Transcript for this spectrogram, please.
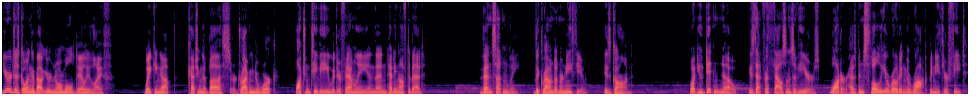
You're just going about your normal daily life. Waking up, catching the bus, or driving to work, watching TV with your family, and then heading off to bed. Then suddenly, the ground underneath you is gone. What you didn't know is that for thousands of years, water has been slowly eroding the rock beneath your feet.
